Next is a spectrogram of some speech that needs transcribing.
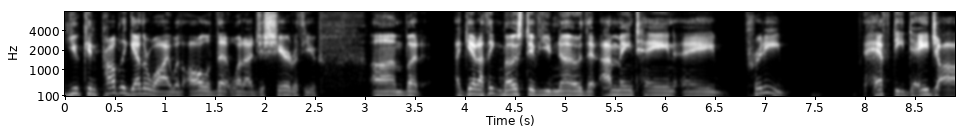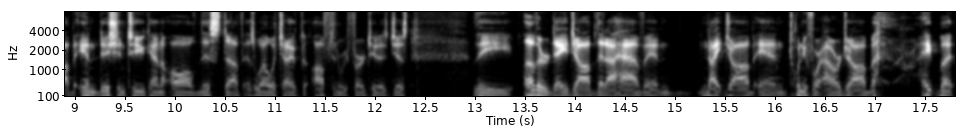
you can probably gather why with all of that what I just shared with you. Um, but again, I think most of you know that I maintain a pretty hefty day job in addition to kind of all of this stuff as well, which I often refer to as just the other day job that I have and night job and 24 hour job, right? But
